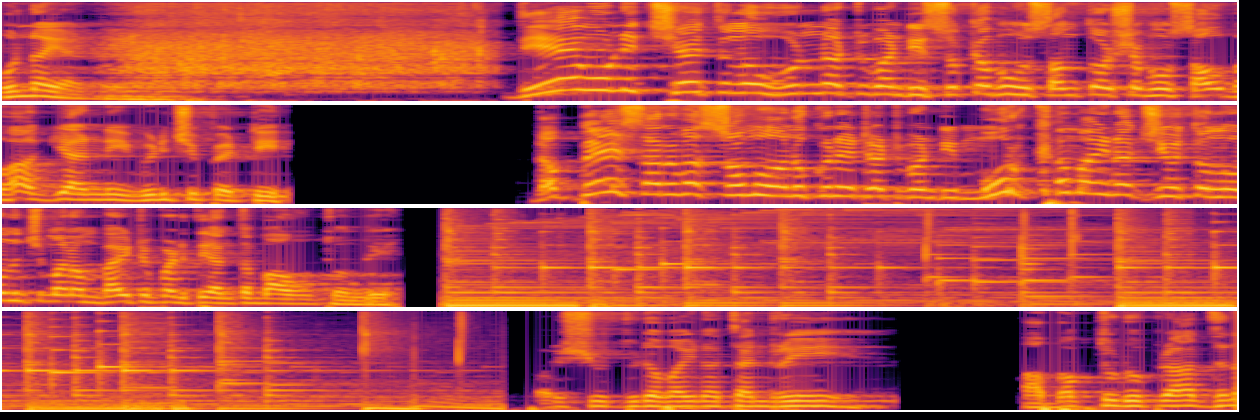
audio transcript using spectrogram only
ఉన్నాయండి. దేవుని చేతిలో ఉన్నటువంటి సుఖము సంతోషము సౌభాగ్యాన్ని విడిచిపెట్టి డబ్బే సర్వస్వము అనుకునేటటువంటి మూర్ఖమైన జీవితంలో నుంచి మనం బయటపడితే ఎంత బాగుంటుంది. పరిశుద్ధుడవైన తండ్రి ఆ భక్తుడు ప్రార్థన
